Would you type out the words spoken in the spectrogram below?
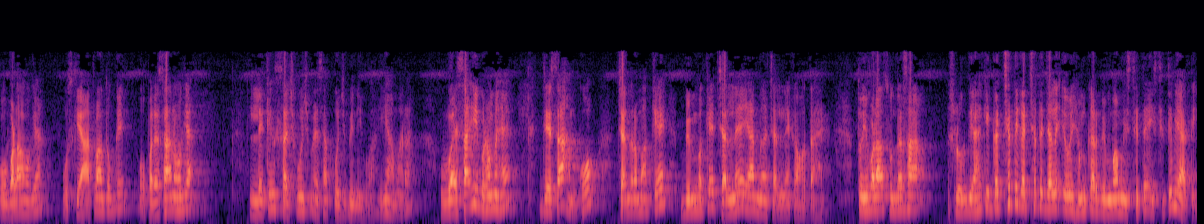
वो बड़ा हो गया, उसकी आत्मा दुख गई, वो परेशान हो गया लेकिन सचमुच में ऐसा कुछ भी नहीं हुआ। यह हमारा वैसा ही भ्रम है, जैसा हमको चंद्रमा के बिंब के चलने या न चलने का होता है। तो ये बड़ा सुंदर सा श्लोक दिया है कि गच्छते गच्छते जल एव हिमकर बिंबम स्थित, स्थिति में आती।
